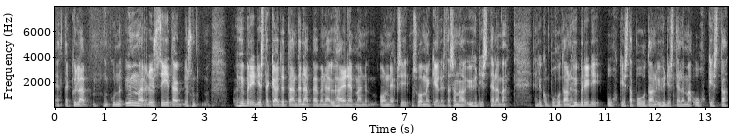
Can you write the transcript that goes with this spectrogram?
Että kyllä niin kuin ymmärrys siitä, jos nyt hybridistä käytetään tänä päivänä yhä enemmän onneksi suomenkielistä sanaa yhdistelmä. Eli kun puhutaan hybridiuhkista, puhutaan yhdistelmäuhkista.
